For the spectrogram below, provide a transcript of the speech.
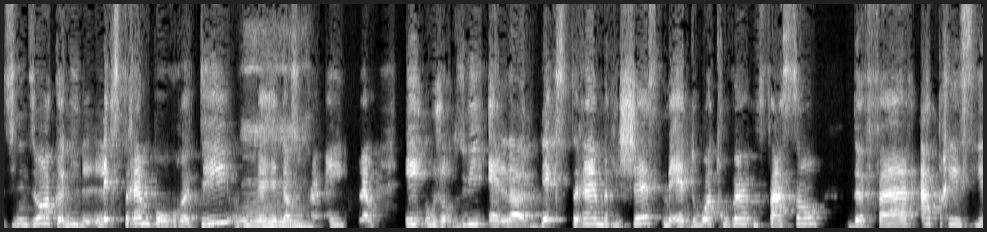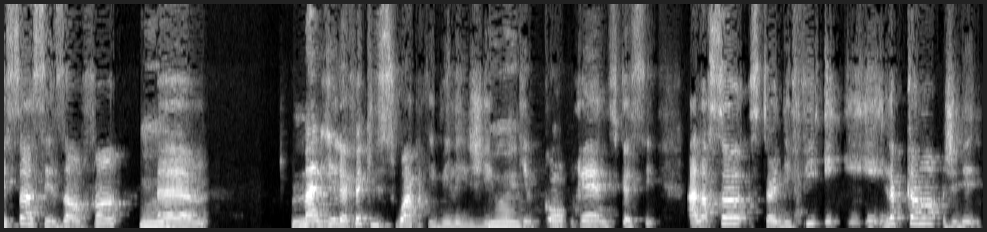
Céline Dion a connu l'extrême pauvreté, elle est dans une famille extrême, et aujourd'hui, elle a d'extrême richesse, mais elle doit trouver une façon de faire apprécier ça à ses enfants, Mhm. euh, malgré le fait qu'ils soient privilégiés, Oui. qu'ils comprennent ce que c'est. Alors ça, c'est un défi. Et, et- et là, quand j'ai des,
